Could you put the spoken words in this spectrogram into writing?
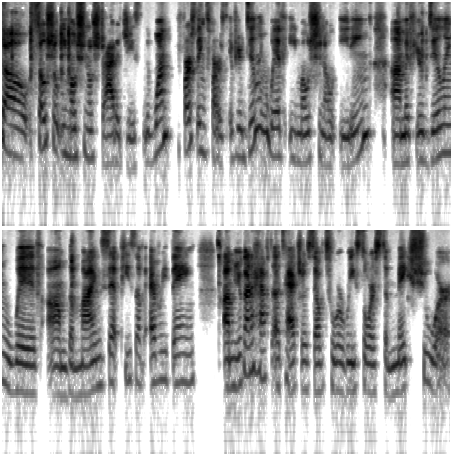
so, social emotional strategies. One first things first, if you're dealing with emotional eating, um, if you're dealing with um, the mindset piece of everything, um, you're going to have to attach yourself to a resource to make sure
